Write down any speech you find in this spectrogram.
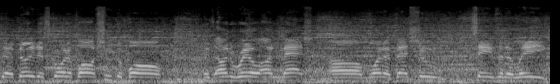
The ability to score the ball, shoot the ball is unreal, unmatched. Um, one of the best shooting teams in the league.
